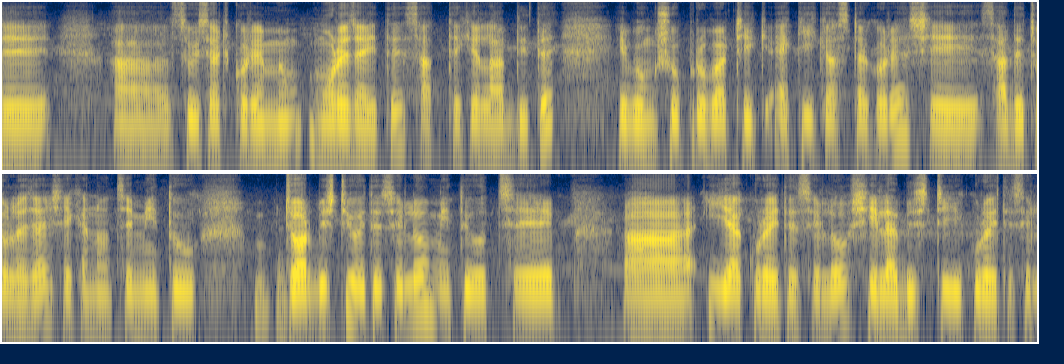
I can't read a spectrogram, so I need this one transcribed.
যে সুইসাইড করে মরে যাইতে ছাদ থেকে লাভ দিতে এবং শুক্রবার ঠিক একই কাজটা করে, সে ছাদে চলে যায়। সেখানে হচ্ছে মিতু ঝড় বৃষ্টি হইতেছিল, মিতু হচ্ছে ইয়া কুড়াইতেছিল, শিলা বৃষ্টি কুড়াইতেছিল,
